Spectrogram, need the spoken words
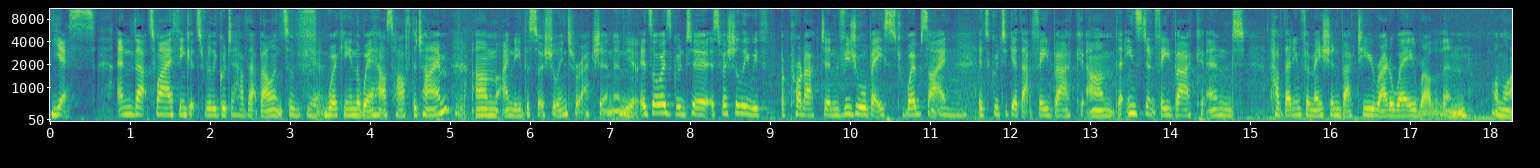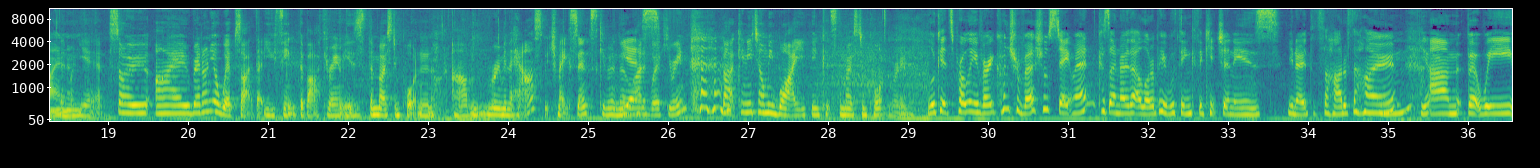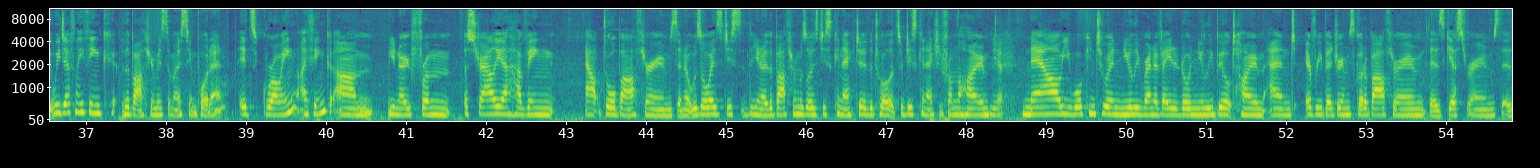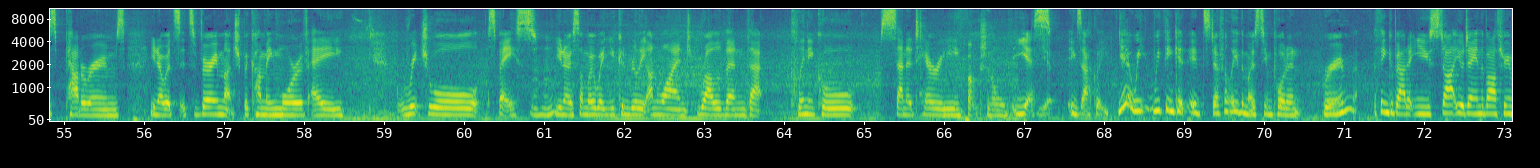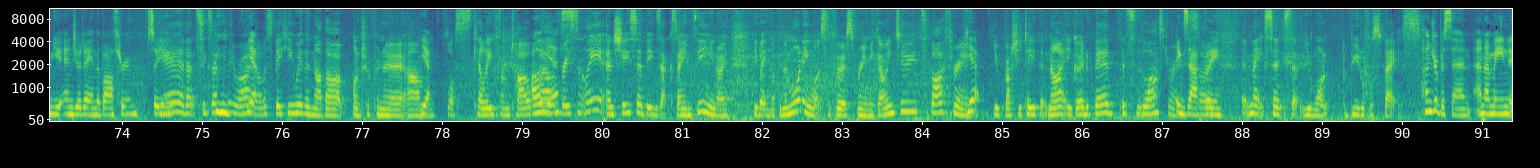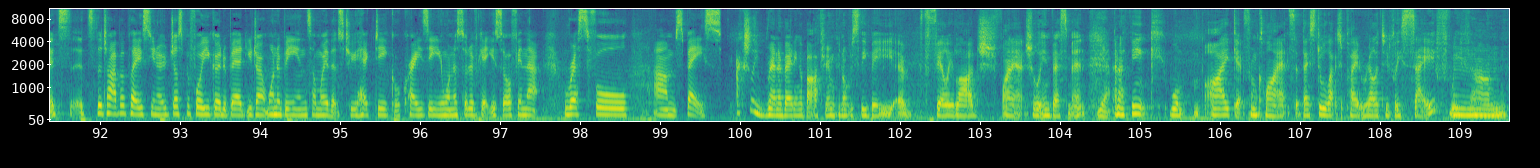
Yes, and that's why I think it's really good to have that balance of Yeah. working in the warehouse half the time. Um, I need the social interaction, and Yeah. it's always good to, especially with a product and visual based website, Mm. it's good to get that feedback, um, that instant feedback, and have that information back to you right away rather than online. Yeah. So I read on your website that you think the bathroom is the most important um, room in the house, which makes sense given the line of work you're in. but can you tell me why you think it's the most important room? Look, it's probably a very controversial statement because I know that a lot of people think the kitchen is, you know, that's the heart of the home. Mm-hmm. yeah. um, but we we definitely think the bathroom is the most important. It's growing, I think. Um, you know, from Australia having outdoor bathrooms, and it was always dis- you know the bathroom was always disconnected, the toilets were disconnected from the home. Yep. Now you walk into a newly renovated or newly built home, and every bedroom's got a bathroom. There's guest rooms, there's powder rooms. You know, it's it's very much becoming more of a ritual space. Mm-hmm. You know, somewhere where you can really unwind rather than that clinical sanitary Functional. Yes, Yep. exactly. Yeah, we, we think it, it's definitely the most important room. Think about it. You start your day in the bathroom, you end your day in the bathroom. So Yeah, you, that's exactly right. yeah. I was speaking with another entrepreneur, um. Floss Kelly from Tile Oh, yes. recently, and she said the exact same thing. You know, you wake up in the morning, what's the first room you go into? It's the bathroom. Yep. You brush your teeth at night, you go to bed, it's the last room. Exactly. So it makes sense that you want a beautiful space. Hundred percent, and I mean it's it's the type of place you know. Just before you go to bed, you don't want to be in somewhere that's too hectic or crazy. You want to sort of get yourself in that restful um, space. Actually, renovating a bathroom can obviously be a fairly large financial investment. Yeah. And I think, well, I get from clients that they still like to play it relatively safe with. Mm. Um,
